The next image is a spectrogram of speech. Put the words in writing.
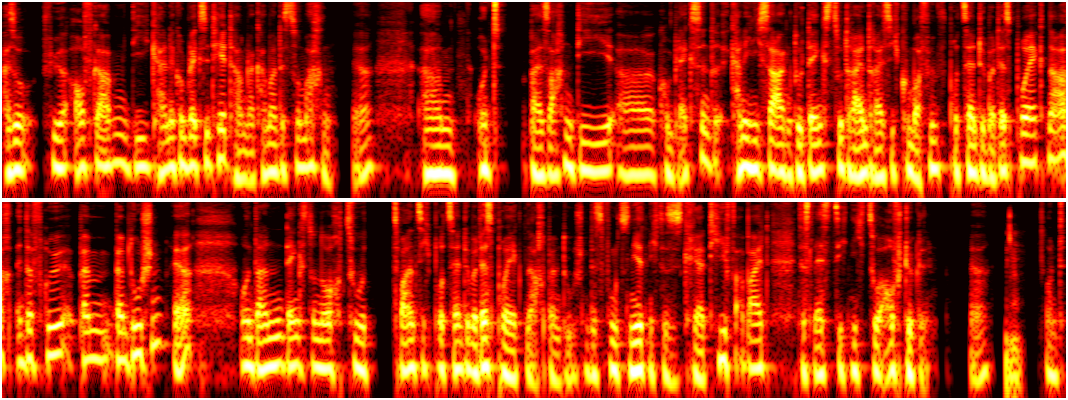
Also für Aufgaben, die keine Komplexität haben, da kann man das so machen. Ja? Ähm, und bei Sachen, die äh, komplex sind, kann ich nicht sagen, du denkst zu 33,5 Prozent über das Projekt nach in der Früh beim, beim Duschen, ja, und dann denkst du noch zu 20 Prozent über das Projekt nach beim Duschen. Das funktioniert nicht, das ist Kreativarbeit, das lässt sich nicht so aufstückeln. Ja? ja. Und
